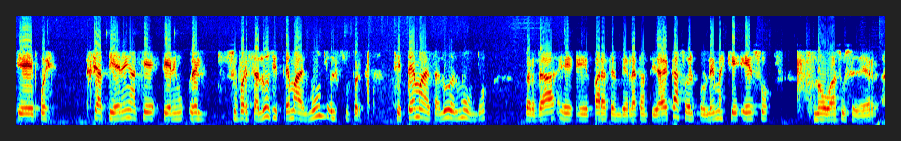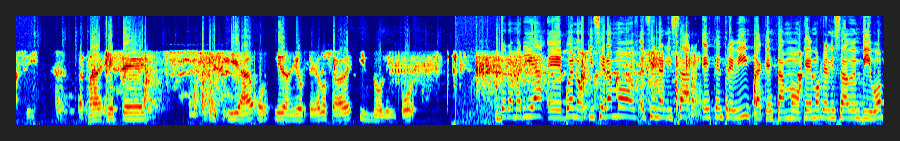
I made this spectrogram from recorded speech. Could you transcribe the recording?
eh, pues se atienen a que tienen el super salud sistema del mundo, el super sistema de salud del mundo, ¿verdad? Eh, para atender la cantidad de casos. El problema es que eso no va a suceder así, ¿verdad? Ese, y, y Daniel Ortega lo sabe y no le importa. Dora María, eh, bueno, quisiéramos eh, finalizar esta entrevista que estamos, que hemos realizado en vivo,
